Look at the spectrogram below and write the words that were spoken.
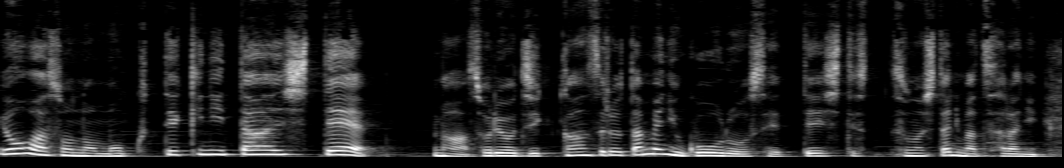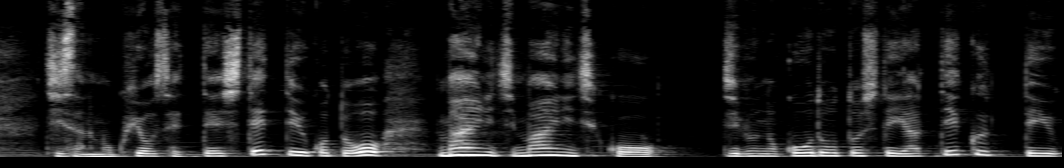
要はその目的に対してまあ、それを実感するためにゴールを設定してその下にまたさらに小さな目標を設定してっていうことを毎日毎日こう自分の行動としてやっていくっていう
